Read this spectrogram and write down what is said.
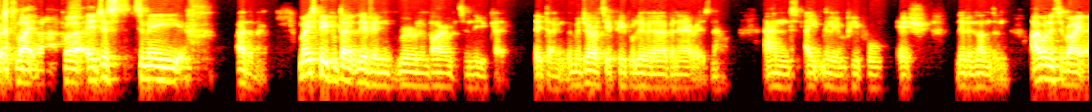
books like that but it just to me i don't know. Most people don't live in rural environments in the uk they don't. The majority of people live in urban areas now and 8 million people ish live in london. I wanted to write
